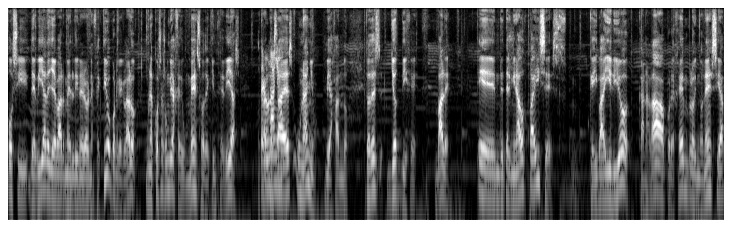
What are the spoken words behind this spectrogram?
o si debía de llevarme el dinero en efectivo, porque claro, una cosa es un viaje de un mes o de 15 días, otra cosa año. es un año viajando. Entonces yo dije, vale, en determinados países que iba a ir yo, Canadá, por ejemplo, Indonesia,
